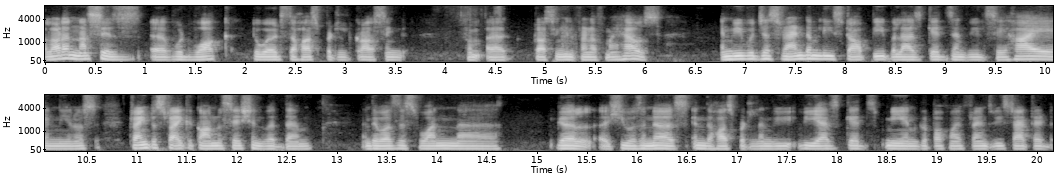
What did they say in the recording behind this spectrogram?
a lot of nurses uh, would walk towards the hospital, crossing from uh, crossing in front of my house, and we would just randomly stop people as kids and we'll say hi and you know trying to strike a conversation with them. And there was this one uh, girl uh, she was a nurse in the hospital and we we as kids me and group of my friends we started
